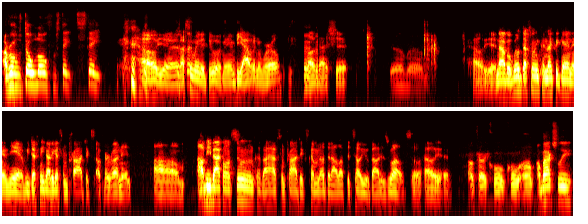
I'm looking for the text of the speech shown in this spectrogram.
I rose dolo from state to state. oh yeah, that's the way to do it, man. Be out in the world. Love that shit. Yeah, man. Hell yeah. Nah, but we'll definitely connect again, and yeah, we definitely got to get some projects up and running. Um, I'll be back on soon because I have some projects coming up that I'll have to tell you about as well. So hell yeah. Okay, cool, cool. Um, I'm actually,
